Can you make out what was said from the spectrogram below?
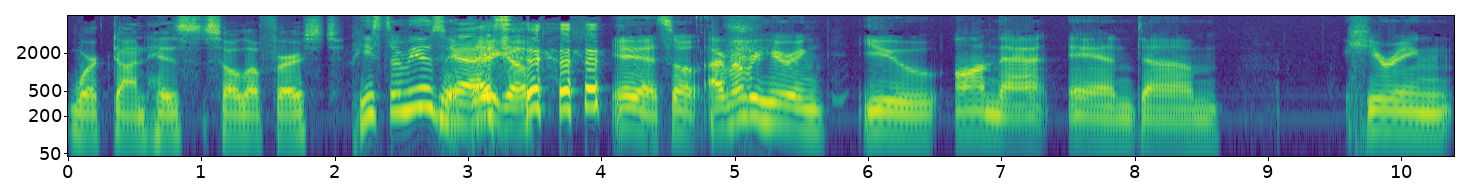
worked on his solo first. Piece through music. Yes. There you go. yeah, yeah. So I remember hearing you on that and um, hearing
